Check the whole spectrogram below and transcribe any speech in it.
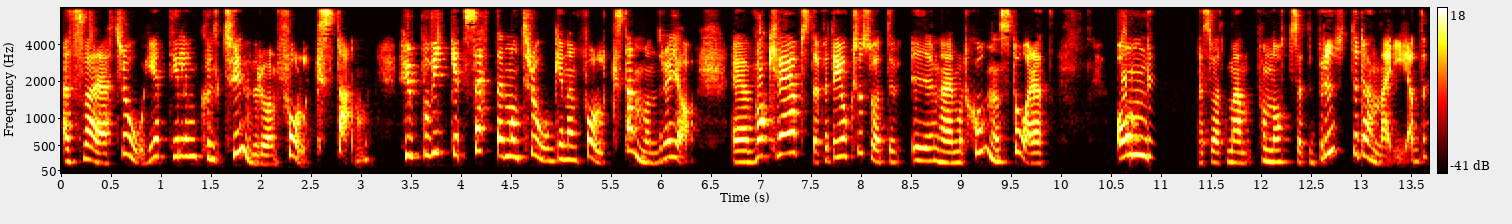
att svära trohet till en kultur och en folkstam. Hur, på vilket sätt är man trogen en folkstam undrar jag? Eh, vad krävs det? För det är också så att det, i den här motionen står att om det är så att man på något sätt bryter denna ed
